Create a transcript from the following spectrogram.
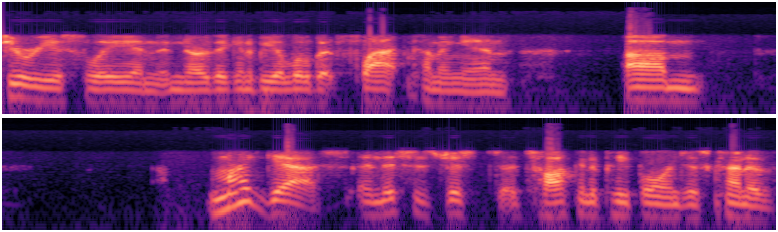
seriously, and, and are they going to be a little bit flat coming in? Um, my guess, and this is just uh, talking to people and just kind of,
